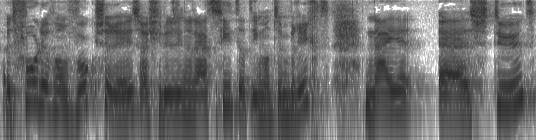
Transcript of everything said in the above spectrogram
Het voordeel van Foxer is, als je dus inderdaad ziet dat iemand een bericht naar je uh, stuurt,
